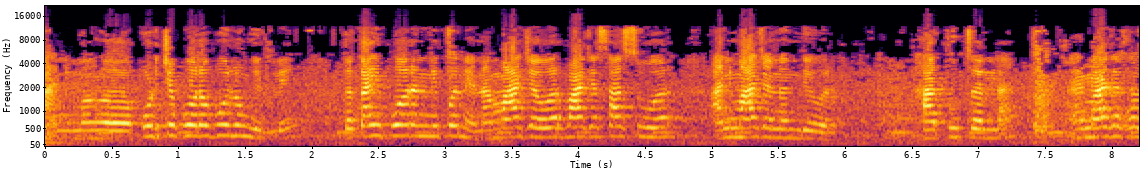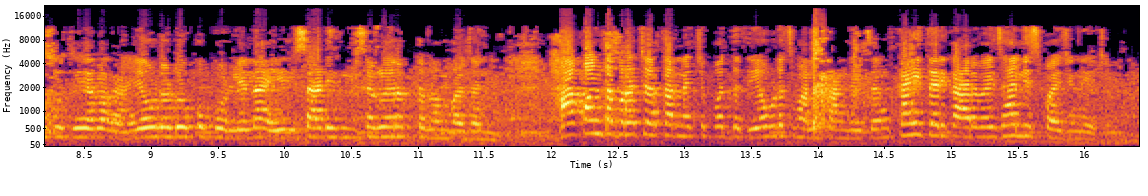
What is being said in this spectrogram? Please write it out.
आणि मग पुढचे पोरं बोलून घेतले. तर काही पोरांनी पण आहे ना माझ्यावर माझ्या सासूवर आणि माझ्या नंदेवर. हात उचलला. आणि माझ्या सासूचं हे बघा एवढं डोकं फोडलेलं आहे साडी सगळं रक्तबंबाळ झाली. हा कोणता प्रचार करण्याची पद्धत एवढंच मला सांगायचं आणि काहीतरी कारवाई झालीच पाहिजे ना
